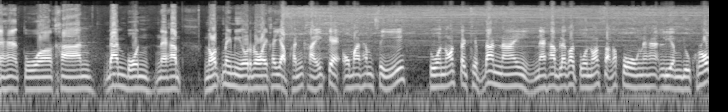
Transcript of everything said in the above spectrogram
นะฮะตัวคานด้านบนนะครับน็อตไม่มีรอยขยับขันไขแกะออกมาทำสี ตัวน็อตตะเข็บด้านในนะครับแล้วก็ตัวน็อตฝากระโปรงนะฮะเหลี่ยมอยู่ครบ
